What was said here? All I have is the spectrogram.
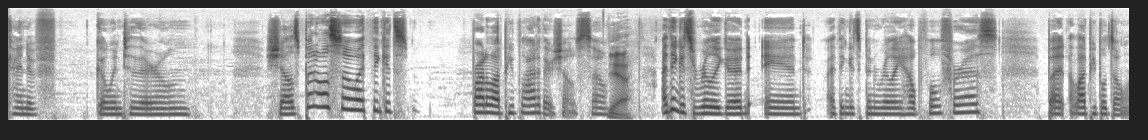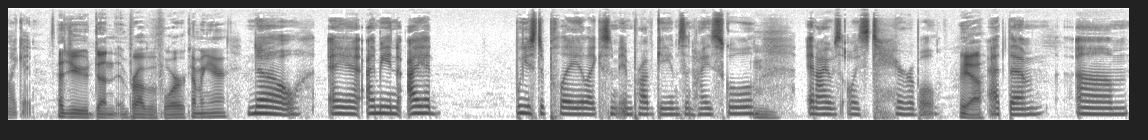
kind of go into their own shells. But also, I think it's brought a lot of people out of their shells. So Yeah. I think it's really good, and I think it's been really helpful for us. But a lot of people don't like it. Had you done improv before coming here? No, and I mean, I had we used to play like some improv games in high school, Mhm. and I was always terrible Yeah. at them. Um,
